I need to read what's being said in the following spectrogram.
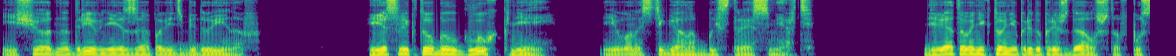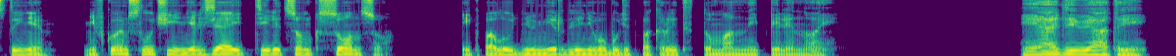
Еще одна древняя заповедь бедуинов. Если кто был глух к ней, его настигала быстрая смерть. Девятого никто не предупреждал, что в пустыне ни в коем случае нельзя идти лицом к солнцу, и к полудню мир для него будет покрыт туманной пеленой. «Я девятый»,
